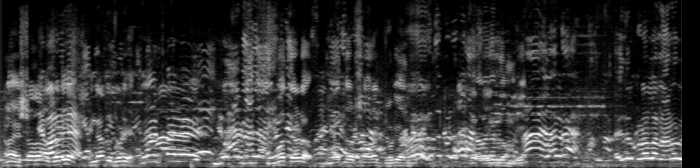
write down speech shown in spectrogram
ಅಣ್ಣ ಎಷ್ಟದ ಜೋಡಿ? ಹೆಂಗಾದ್ರು ಜೋಡಿ? ಮೂವತ್ತೆರಡು. ಮೂವತ್ತೆರಡು ಸಾವಿರ ಜೋಡಿ ಆಗಿದೆ ಮರಿ ಐನೂರು ಕೊಡಲ್ಲ ನಾನೂರು.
